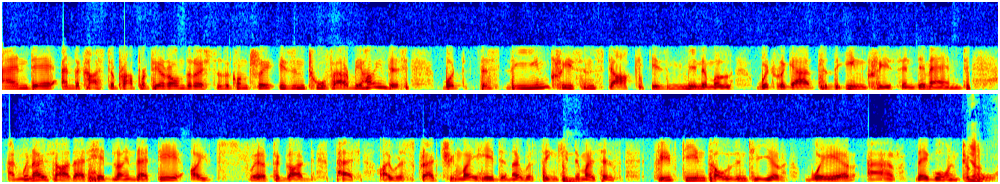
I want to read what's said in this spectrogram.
and uh, and the cost of property around the rest of the country isn't too far behind it. But the, the increase in stock is minimal with regard to the increase in demand. And when I saw that headline that day, I swear to God, Pat, I was scratching my head and I was thinking to myself, fifteen thousand a year, where are they going to yeah. go?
